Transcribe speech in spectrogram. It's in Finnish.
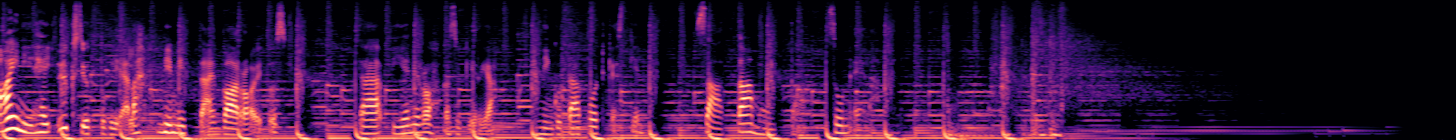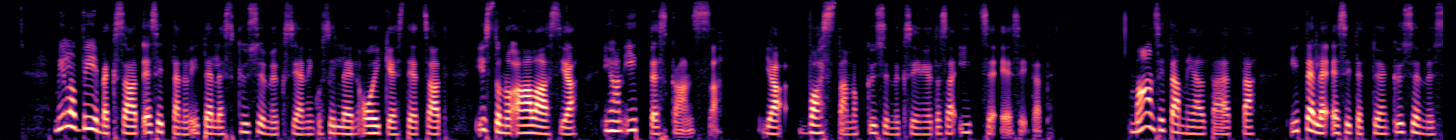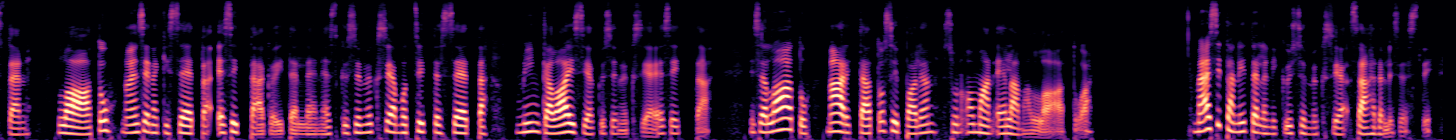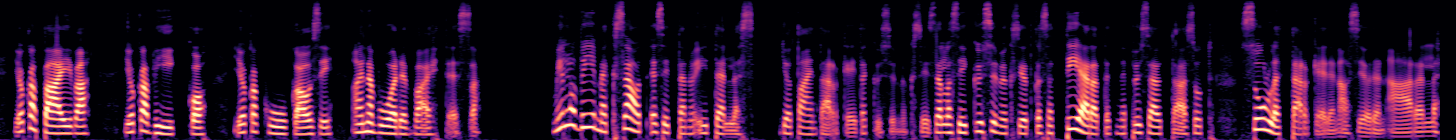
Ai niin, hei, yksi juttu vielä, nimittäin varoitus. Tämä pieni rohkaisukirja, niin kuin tämä podcastkin, saattaa muuttaa sun elämän. Milloin viimeksi sä oot esittänyt itsellesi kysymyksiä niin kuin silleen oikeasti, että sä oot istunut alas ja ihan itses kanssa ja vastannut kysymyksiin, joita sä itse esität? Mä oon sitä mieltä, että itselle esitettyjen kysymysten laatu, no ensinnäkin se, että esittääkö itselleen edes kysymyksiä, mutta sitten se, että minkälaisia kysymyksiä esittää, niin se laatu määrittää tosi paljon sun oman elämän laatua. Mä esitän itselleni kysymyksiä säännöllisesti, joka päivä, joka viikko, joka kuukausi, aina vuodenvaihteessa. Milloin viimeksi sä oot esittänyt itsellesi jotain tärkeitä kysymyksiä. Sellaisia kysymyksiä, jotka sä tiedät, että ne pysäyttää sut sulle tärkeiden asioiden äärelle.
